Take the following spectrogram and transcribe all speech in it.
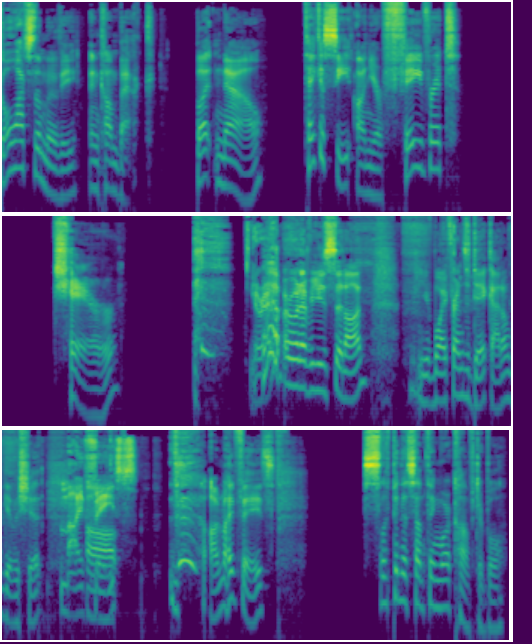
go watch the movie and come back. But now, take a seat on your favorite chair You're right. or whatever you sit on. Your boyfriend's dick. I don't give a shit. My Uh, face. on my face, slip into something more comfortable,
